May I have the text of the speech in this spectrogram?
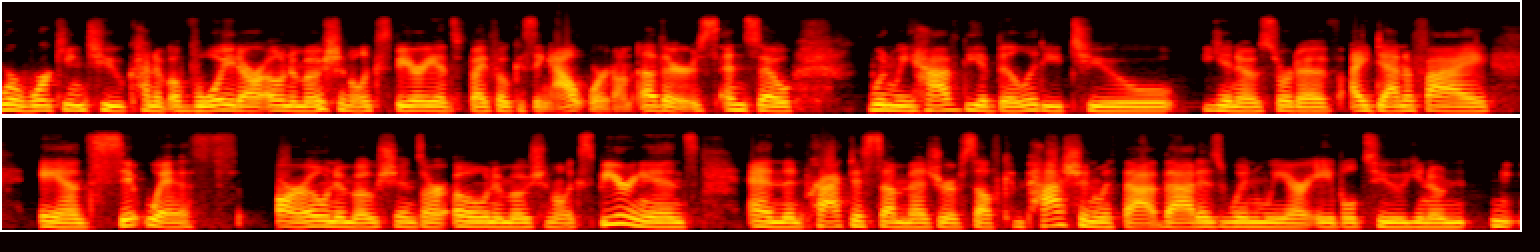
we're working to kind of avoid our own emotional experience by focusing outward on others. And so when we have the ability to you know sort of identify and sit with our own emotions, our own emotional experience, and then practice some measure of self compassion with that, that is when we are able to, you know, n-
